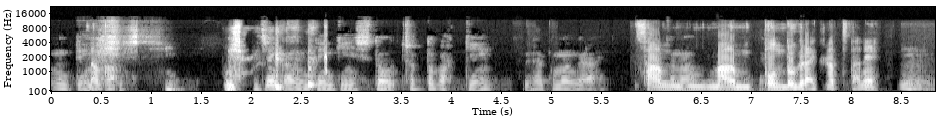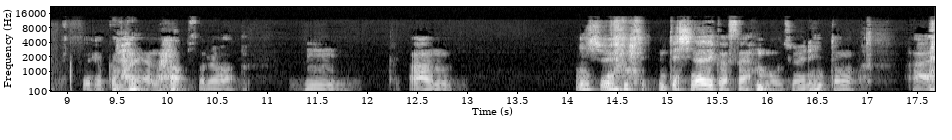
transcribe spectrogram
運転禁止。1年間運転禁止と、ちょっと罰金数百万ぐらい。3万ポンドぐらい食らってたね。うん。数百万やな、それは。うん。あの、飲酒 運転しないでください、もう、ジョエリントン。はい。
